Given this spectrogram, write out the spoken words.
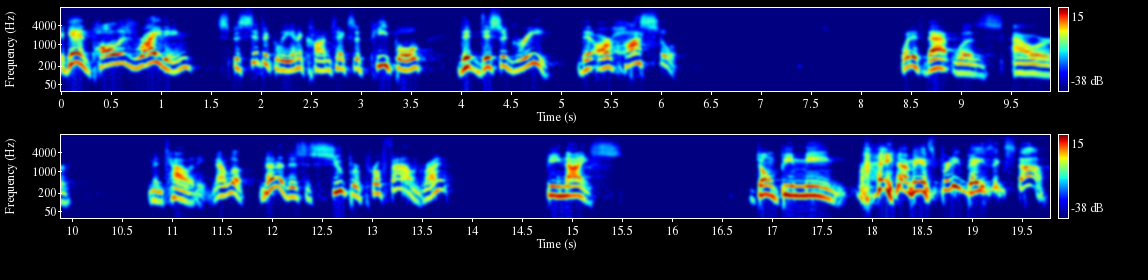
Again, Paul is writing specifically in a context of people that disagree, that are hostile. What if that was our mentality? Now, look, none of this is super profound, right? Be nice. Don't be mean, right? I mean, it's pretty basic stuff.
